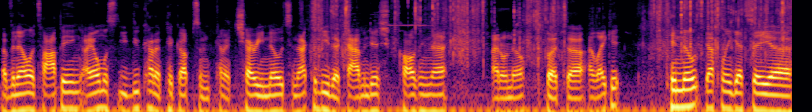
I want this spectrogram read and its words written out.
a vanilla topping, I almost you do kind of pick up some kind of cherry notes, and that could be the Cavendish causing that. I don't know, but uh, I like it. Tin note definitely gets a uh,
